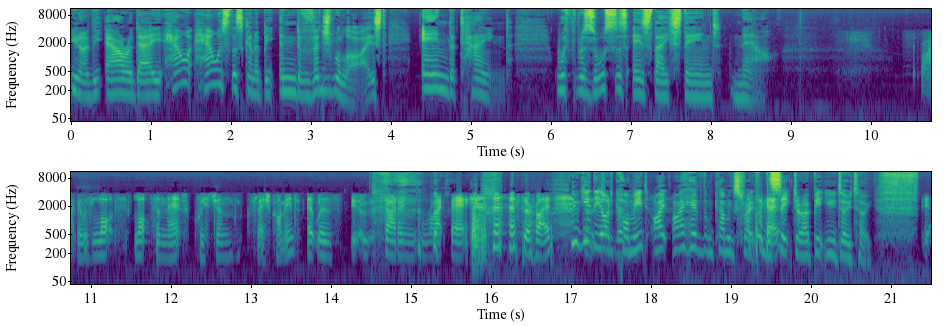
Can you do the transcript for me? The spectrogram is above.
you know the hour a day? How how is this going to be individualised and attained? with resources as they stand now? Right. There was lots, lots in that question slash comment. It was starting right back. That's all right. You get the, the odd the, comment. I, I have them coming straight from okay. the sector. I bet you do too. Yeah,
